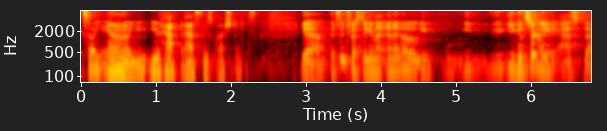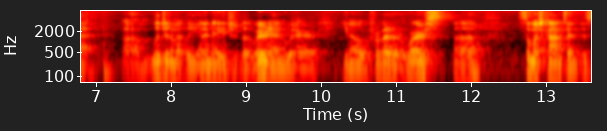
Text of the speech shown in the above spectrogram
So I don't know. You you have to ask these questions. Yeah, it's interesting, and I, and I know you, you, you can certainly ask that um, legitimately in an age that we're in, where you know, for better or worse, uh, so much content is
